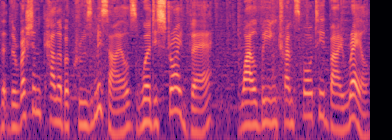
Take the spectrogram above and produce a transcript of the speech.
that the Russian Kalibr cruise missiles were destroyed there while being transported by rail.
